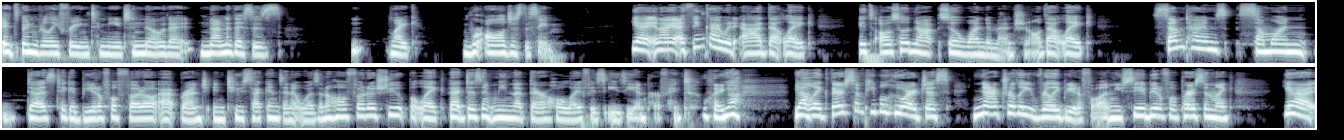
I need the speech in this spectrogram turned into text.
it's been really freeing to me to know that none of this is like we're all just the same. Yeah, and I, I think I would add that like it's also not so one dimensional that like sometimes someone does take a beautiful photo at brunch in two seconds and it wasn't a whole photo shoot, but like that doesn't mean that their whole life is easy and perfect. like Yeah. Yeah, like there's some people who are just naturally really beautiful and you see a beautiful person like yeah,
